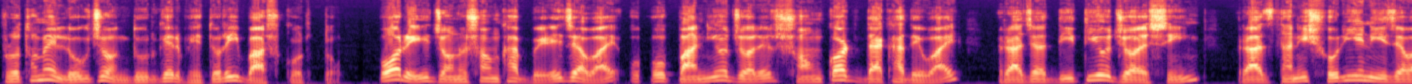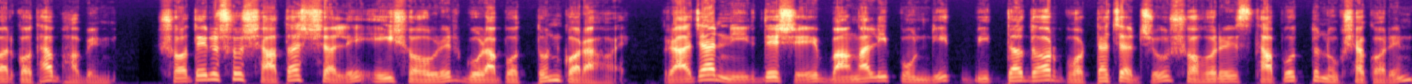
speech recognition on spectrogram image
প্রথমে লোকজন দুর্গের ভেতরেই বাস করত। পরে জনসংখ্যা বেড়ে যাওয়ায় ও পানীয় জলের সংকট দেখা দেওয়ায় রাজা দ্বিতীয় জয়সিং রাজধানী সরিয়ে নিয়ে যাওয়ার কথা ভাবেন। সতেরোশো সাতাশ সালে এই শহরের গোড়াপত্তন করা হয়। রাজার নির্দেশে বাঙালি পণ্ডিত বিদ্যাধর ভট্টাচার্য শহরের স্থাপত্য নকশা করেন,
